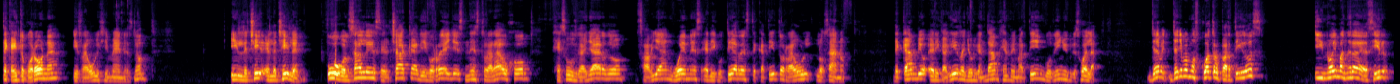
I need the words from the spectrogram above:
Tecaito Corona y Raúl Jiménez, ¿no? Y el de, Chile, Hugo González, El Chaca, Diego Reyes, Néstor Araujo, Jesús Gallardo, Fabián Güemes, Eric Gutiérrez, Tecatito, Raúl Lozano. De cambio, Eric Aguirre, Jürgen Damm, Henry Martín, Gudiño y Brizuela. Ya, ya, llevamos cuatro partidos y no hay manera de decir,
